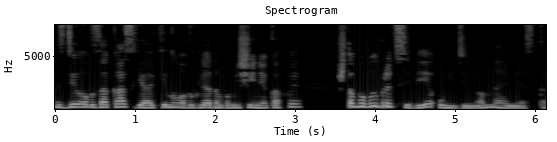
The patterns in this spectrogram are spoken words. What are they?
Сделав заказ, я окинула взглядом помещение кафе, чтобы выбрать себе уединенное место.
